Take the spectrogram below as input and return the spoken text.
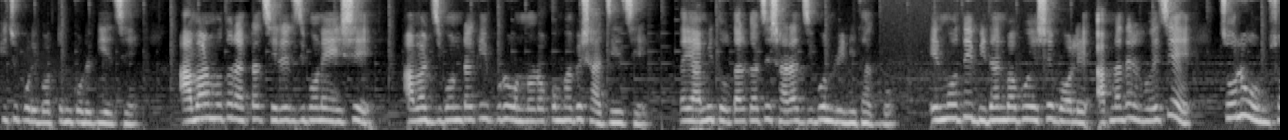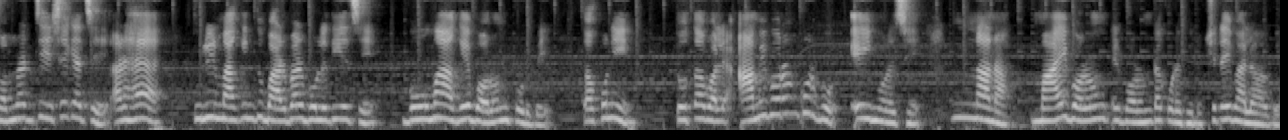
কিছু পরিবর্তন করে দিয়েছে। আমার মতন একটা ছেলের জীবনে এসে আমার জীবনটাকেই পুরো অন্যরকমভাবে সাজিয়েছে। তাই আমি তোতার কাছে সারা জীবন ঋণী থাকব। এর মধ্যেই বিধানবাবু এসে বলে, আপনাদের হয়েছে? চলুন সম্রাট যে এসে গেছে। আর হ্যাঁ তুলির মা কিন্তু বারবার বলে দিয়েছে, বৌমা আগে বরণ করবে। তখনই তোতা বলে, আমি বরণ করব? এই মরেছে। না না, মাই বরং এর বরণটা করে ফেলুক, সেটাই ভালো হবে।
